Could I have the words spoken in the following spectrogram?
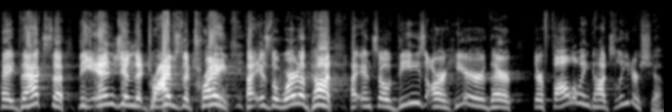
Hey, that's the, the engine that drives the train, uh, is the Word of God. Uh, and so these are here, they're, they're following God's leadership.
